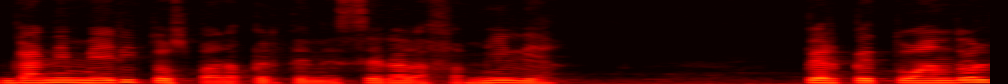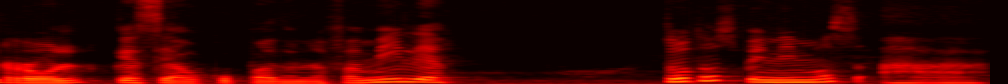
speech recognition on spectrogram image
gane méritos para pertenecer a la familia, perpetuando el rol que se ha ocupado en la familia. Todos venimos a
